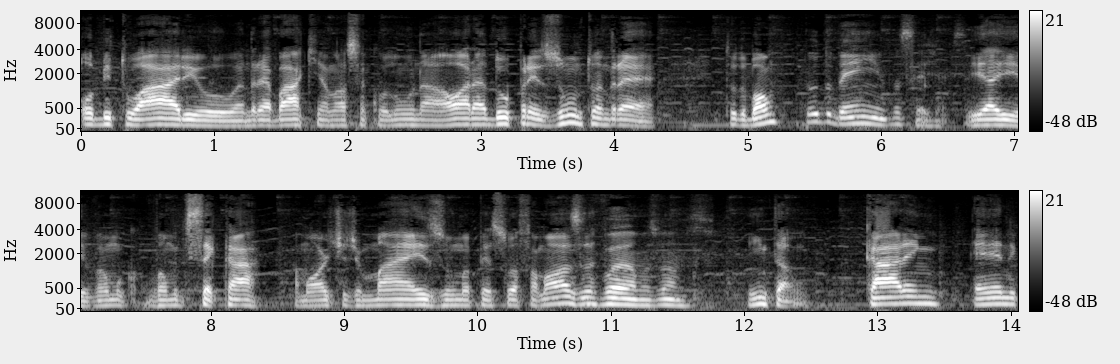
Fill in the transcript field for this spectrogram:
Obituário. André Bach, a nossa coluna A Hora do Presunto, André. Tudo bom? Tudo bem, e você, Jair? E aí, vamos, vamos dissecar a morte de mais uma pessoa famosa? Vamos, vamos. Então, Karen Anne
